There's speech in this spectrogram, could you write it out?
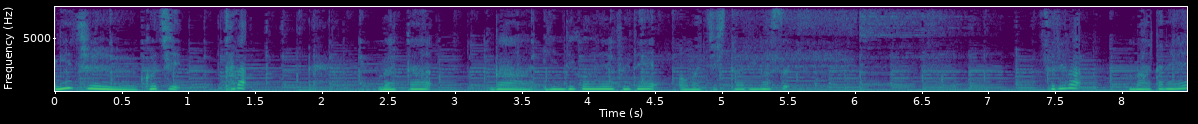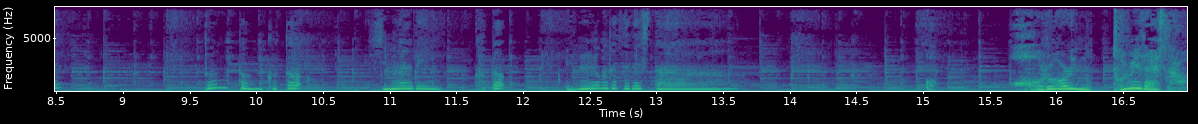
25時からまたバーインディゴンウェブでお待ちしております。それはまたね。トントンことひまわりんこと井上まどかでした。ハローリのトミーでした。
